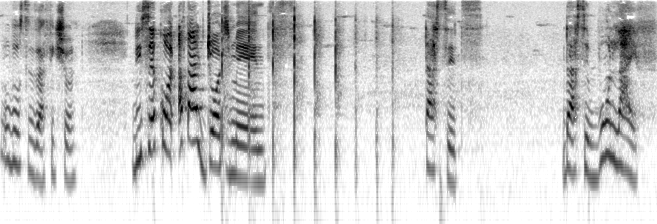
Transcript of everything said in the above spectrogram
those things are fiction. The second after judgment, that's it. That's it. One life,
